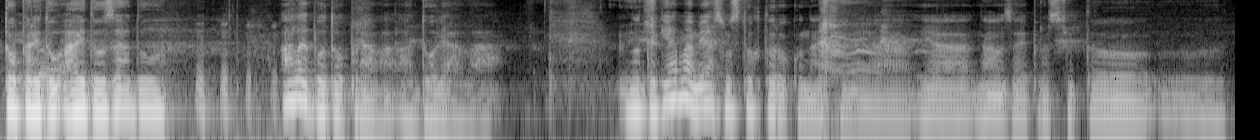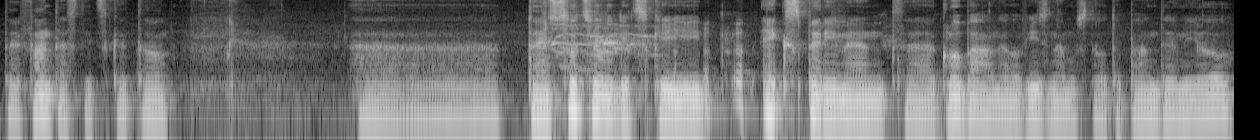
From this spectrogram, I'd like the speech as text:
dopredu aj dozadu, alebo doprava a doľava. No tak ja mám, ja som z tohto roku nadšený. Ja, ja naozaj proste to, to je fantastické. To, ten sociologický experiment globálneho významu s touto pandémiou.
